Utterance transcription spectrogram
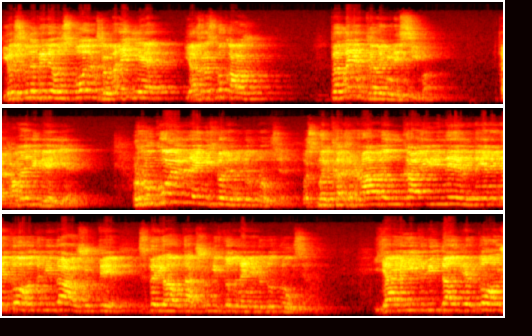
І ось коли прийде Господь, що в мене є, я зараз покажу. Пилинка на ній не сіла. Така в мене Біблія є. Рукою до неї ніхто не доторкнувся. Господь каже, рада лукаві і ліниві, та я не для того тобі дав, щоб ти зберігав так, щоб ніхто до неї не доторкнувся. Я її тобі дав для того,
